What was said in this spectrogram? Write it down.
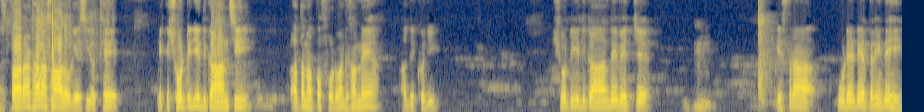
17 18 ਸਾਲ ਹੋ ਗਏ ਸੀ ਉੱਥੇ। ਇੱਕ ਛੋਟੀ ਜੀ ਦੁਕਾਨ ਸੀ। ਆ ਤੁਹਾਨੂੰ ਆਪਾਂ ਫੋਟੋਆਂ ਦਿਖਾਉਂਦੇ ਆ ਆ ਦੇਖੋ ਜੀ। ਛੋਟੀ ਜੀ ਦੁਕਾਨ ਦੇ ਵਿੱਚ ਇਸ ਤਰ੍ਹਾਂ ਕੂੜੇ ਢੇਰ ਰਹਿੰਦੇ ਸੀ।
